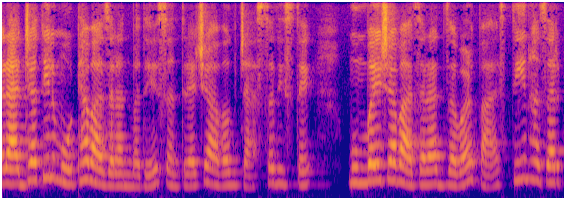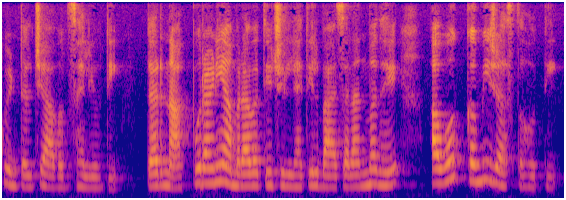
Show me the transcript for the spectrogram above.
राज्यातील मोठ्या बाजारांमध्ये संत्र्याची आवक जास्त दिसते. मुंबईच्या बाजारात जवळपास तीन हजार क्विंटलची आवक झाली होती. तर नागपूर आणि अमरावती जिल्ह्यातील बाजारांमध्ये आवक कमी जास्त होती.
